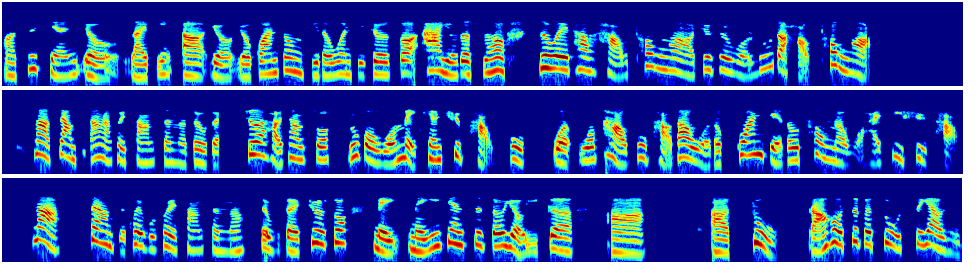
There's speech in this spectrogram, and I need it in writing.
啊，之前有来宾啊，有有观众提的问题，就是说啊，有的时候自慰套好痛哦，就是我撸的好痛哦，那这样子当然会伤身了，对不对？就是好像说，如果我每天去跑步。我我跑步跑到我的关节都痛了，我还继续跑，那这样子会不会伤身呢？对不对？就是说每每一件事都有一个啊啊度，然后这个度是要你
